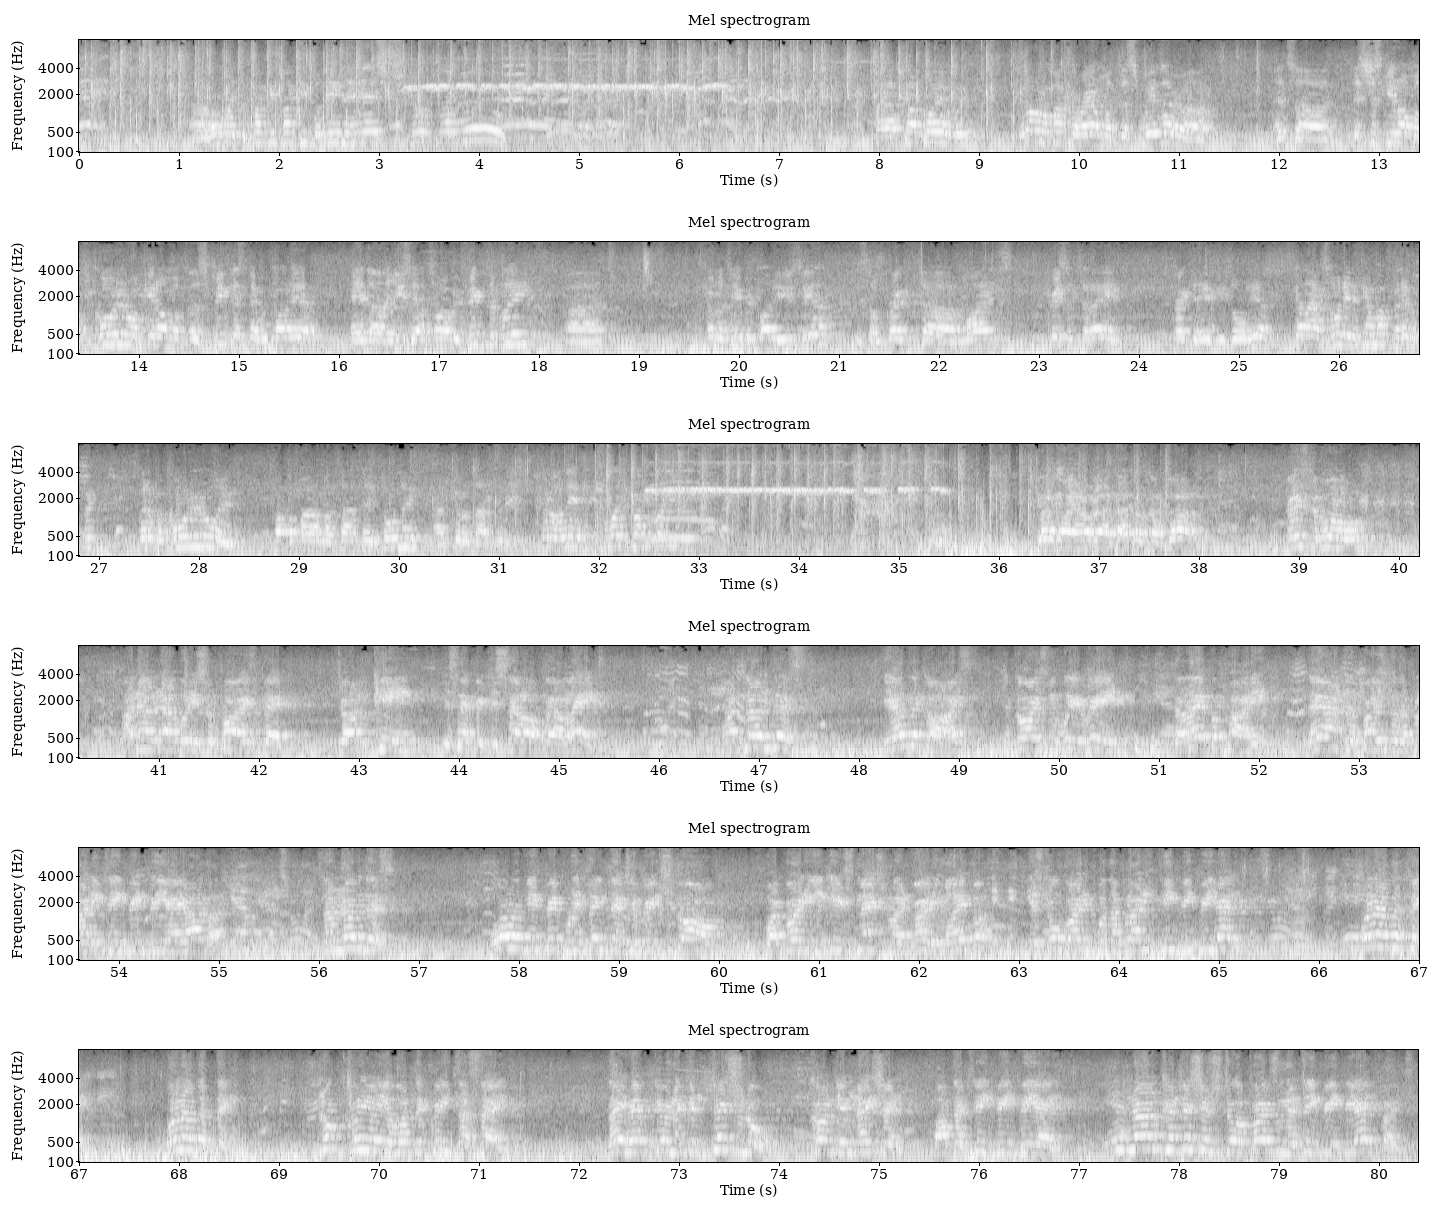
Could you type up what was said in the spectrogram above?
Uh, all my te paki paki mo dina e. Uh, Kapoya, we, don't want to muck around with this weather. Uh, it's, uh, let's just get on with the kōrero, get on with the speakers that we've got here, and uh, use our time effectively. Uh, Kia to everybody who's here. There's some great uh, minds present today, great to have you all here. I ask Tony to come up and have a big, bit of a kōrero and whakamārama tātou tōnei? Kia ora. Kia ora ne, mai te. Kia ora mai anō tātou katoa. First of all, I know nobody's surprised that John Key is happy to sell off our land. But know this, the other guys, the guys who we read, the Labour Party, they aren't opposed to the bloody TPPA either. Yeah, that's right. So know this, all of you people who think that you're being strong by voting against National and voting Labour, you're still voting for the bloody TPPA. One other thing, one other thing. Look clearly at what the Greens are saying. They have given a conditional condemnation of the TPPA. Are no conditions to opposing the TPPA, folks.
